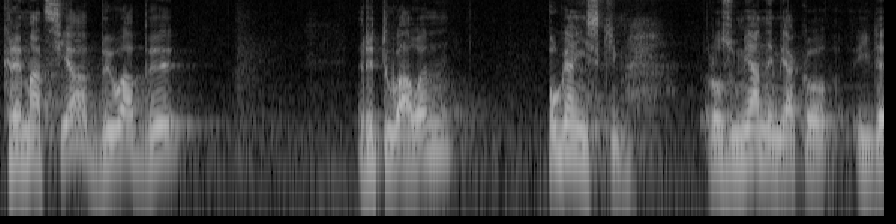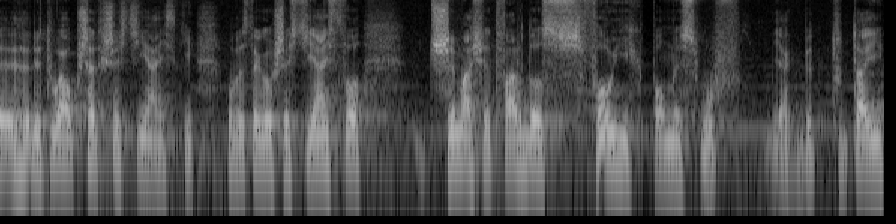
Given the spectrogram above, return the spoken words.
kremacja byłaby rytuałem pogańskim, rozumianym jako rytuał przedchrześcijański. Wobec tego chrześcijaństwo trzyma się twardo swoich pomysłów, jakby tutaj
